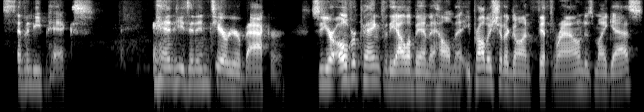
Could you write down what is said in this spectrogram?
70 picks, and he's an interior backer. So you're overpaying for the Alabama helmet. He probably should have gone fifth round, is my guess.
